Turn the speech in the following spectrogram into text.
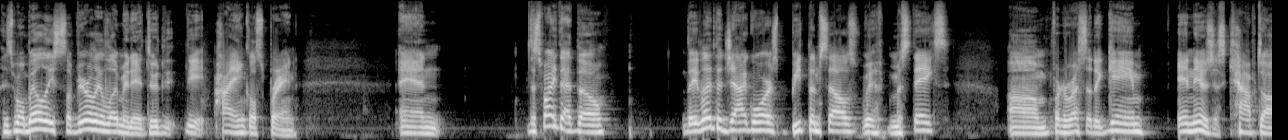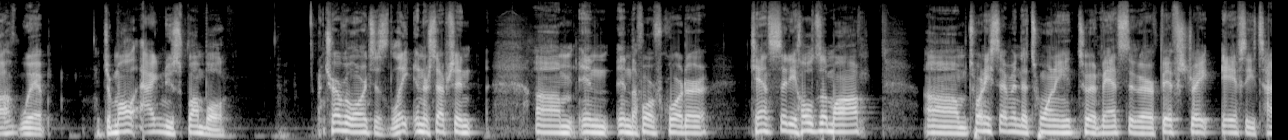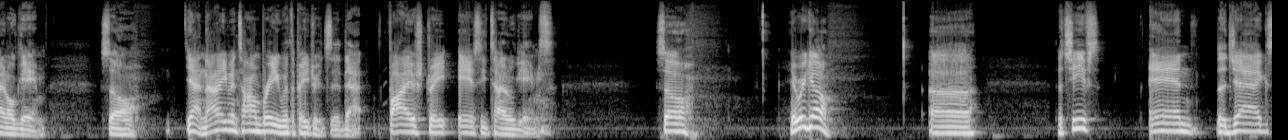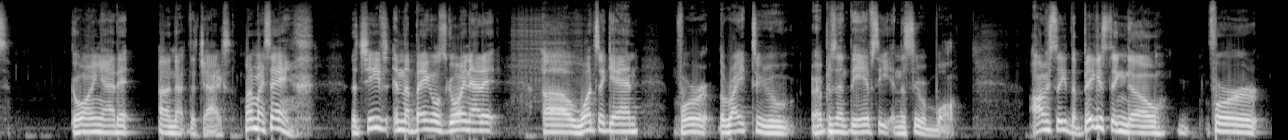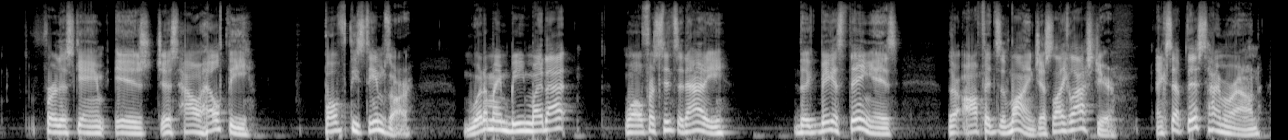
his mobility is severely limited due to the high ankle sprain. And despite that, though, they let the Jaguars beat themselves with mistakes um, for the rest of the game, and it was just capped off with Jamal Agnew's fumble, Trevor Lawrence's late interception um, in in the fourth quarter. Kansas City holds them off, um, 27 to 20 to advance to their fifth straight AFC title game. So, yeah, not even Tom Brady with the Patriots did that. Five straight AFC title games. So, here we go. Uh, the Chiefs and the Jags going at it. Uh, not the Jags. What am I saying? The Chiefs and the Bengals going at it uh, once again for the right to represent the AFC in the Super Bowl. Obviously, the biggest thing though for for this game is just how healthy both these teams are. What am I mean by that? Well, for Cincinnati, the biggest thing is their offensive line, just like last year. Except this time around,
